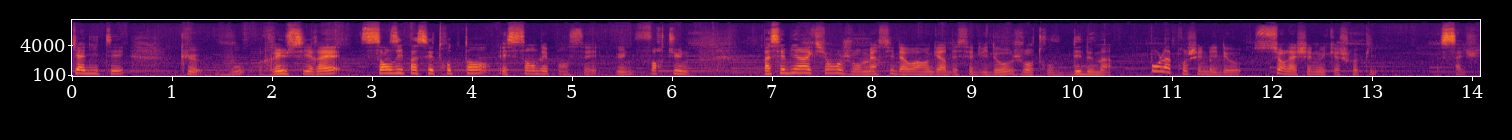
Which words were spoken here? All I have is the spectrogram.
qualité, que vous réussirez sans y passer trop de temps et sans dépenser une fortune. Passez bien à l'action, je vous remercie d'avoir regardé cette vidéo, je vous retrouve dès demain pour la prochaine vidéo sur la chaîne Wikash Copy. Salut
